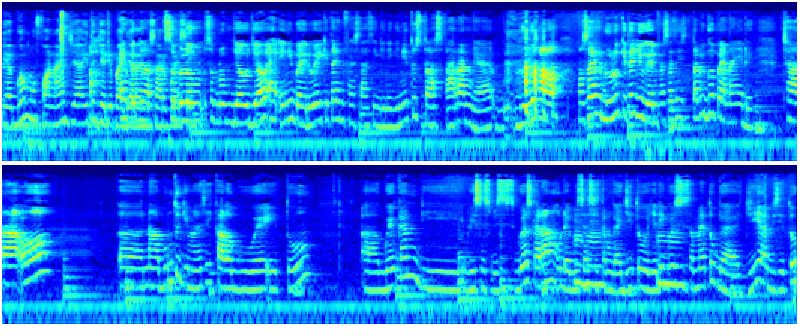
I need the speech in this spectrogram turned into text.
ya gue move on aja. Itu jadi pelajaran eh, bener. besar gue sebelum sih. sebelum jauh-jauh eh ini by the way kita investasi gini-gini tuh setelah sekarang ya. Dulu kalau maksudnya dulu kita juga investasi tapi gue pengen nanya deh cara lo eh, nabung tuh gimana sih? Kalau gue itu eh, gue kan di bisnis bisnis gue sekarang udah bisa sistem gaji tuh. Jadi gue sistemnya tuh gaji abis itu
